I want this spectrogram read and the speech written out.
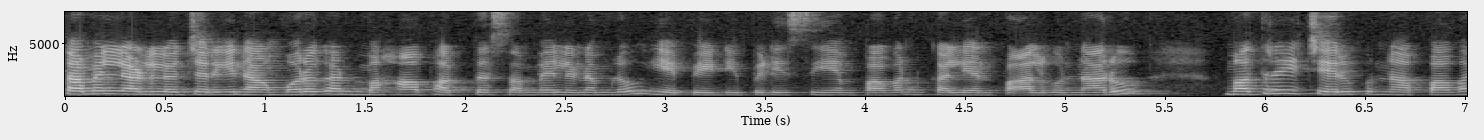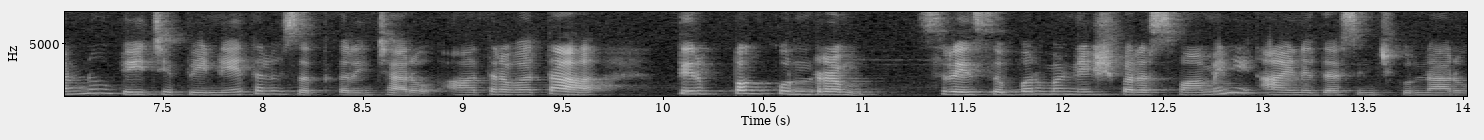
తమిళనాడులో జరిగిన మురుగన్ మహాభక్త సమ్మేళనంలో AP deputy CM Pawan Kalyan పాల్గొన్నారు. మదురై చేరుకున్న పవన్ను బీజేపీ నేతలు సత్కరించారు. ఆ తర్వాత తిరుప్పంకుండ్రం శ్రీ సుబ్రహ్మణ్యేశ్వర స్వామిని ఆయన దర్శించుకున్నారు.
